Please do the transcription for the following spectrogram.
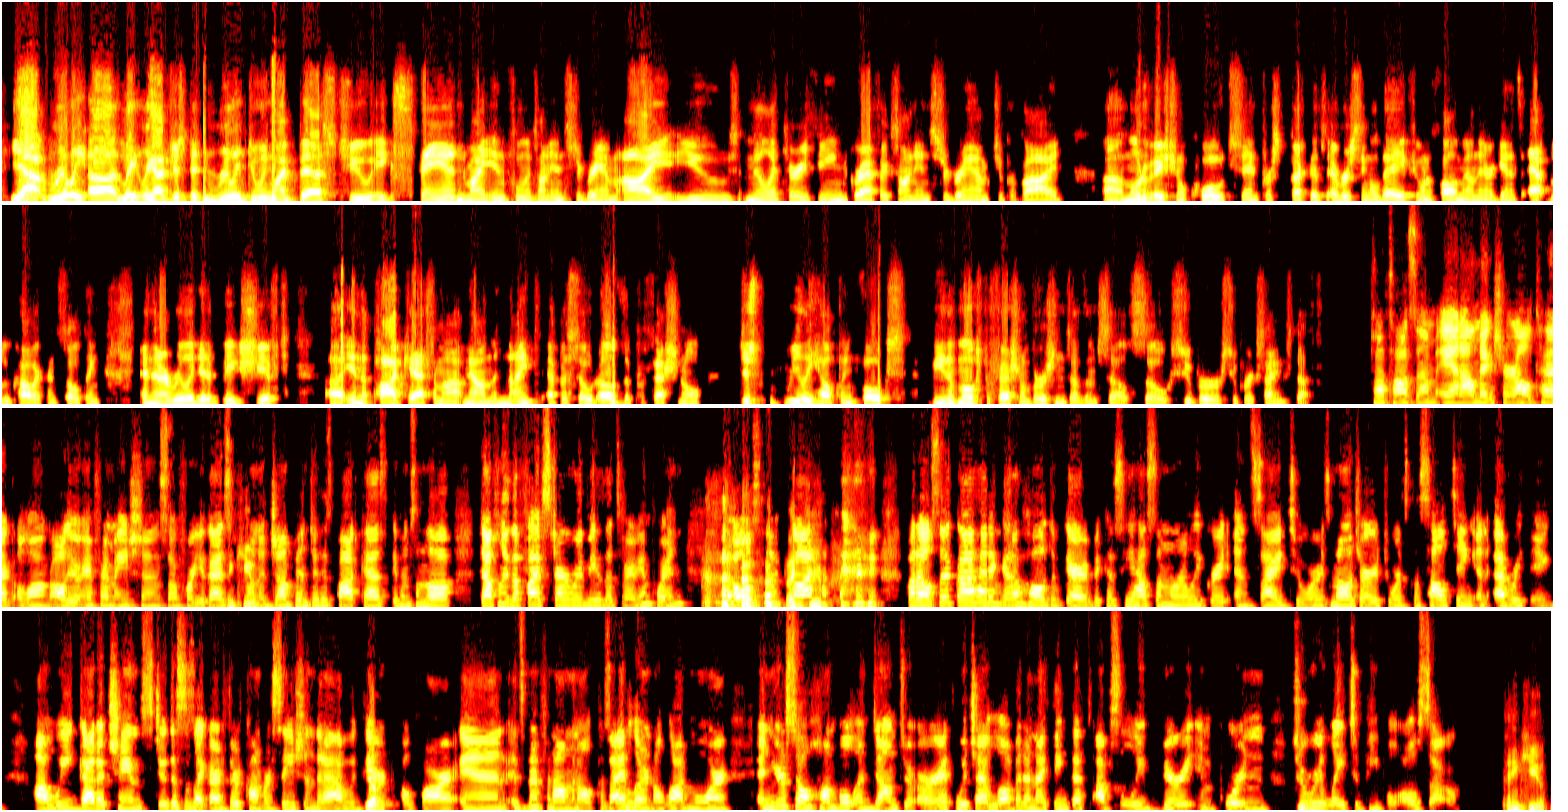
Yeah, really. Uh, lately, I've just been really doing my best to expand my influence on Instagram. I use military themed graphics on Instagram to provide uh, motivational quotes and perspectives every single day. If you want to follow me on there, again, it's at Blue Collar Consulting. And then I really did a big shift uh, in the podcast. I'm now on the ninth episode of the professional, just really helping folks be the most professional versions of themselves. So super, super exciting stuff. That's awesome. And I'll make sure I'll tag along all your information. So for you guys, Thank if you, want to jump into his podcast, give him some love. Definitely the five star review. That's very important. But also go ahead, but also go ahead and get a hold of Gary because he has some really great insight towards military, towards consulting and everything. Uh, we got a chance to this is like our third conversation that I have with yep. so far, and it's been phenomenal because I learned a lot more and you're so humble and down to earth which i love it and i think that's absolutely very important to relate to people also thank you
